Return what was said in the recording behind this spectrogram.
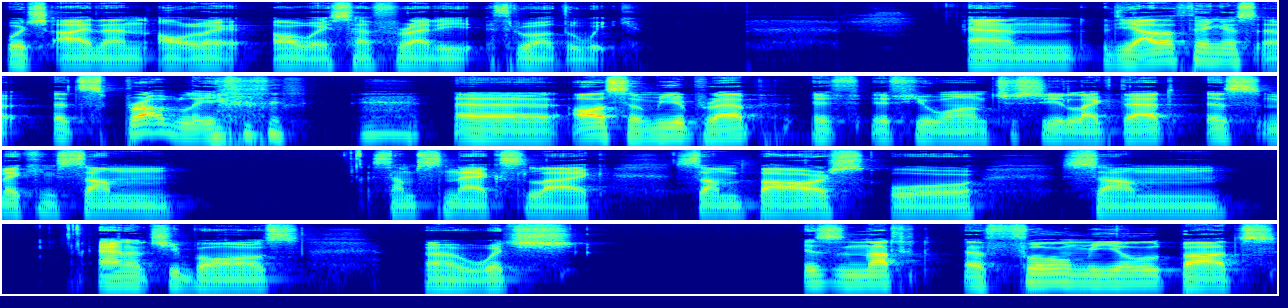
which i then always always have ready throughout the week. And the other thing is uh, it's probably uh, also meal prep if if you want to see like that is making some some snacks like some bars or some energy balls uh, which is not a full meal but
